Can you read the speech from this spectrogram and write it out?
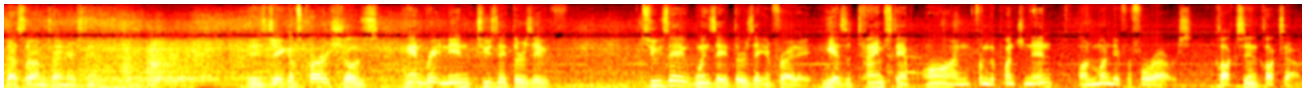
That's what I'm trying to understand. Is Jacob's card shows handwritten in Tuesday, Thursday, Tuesday, Wednesday, Thursday, and Friday. He has a timestamp on from the punching in on Monday for four hours. Clocks in, clocks out.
